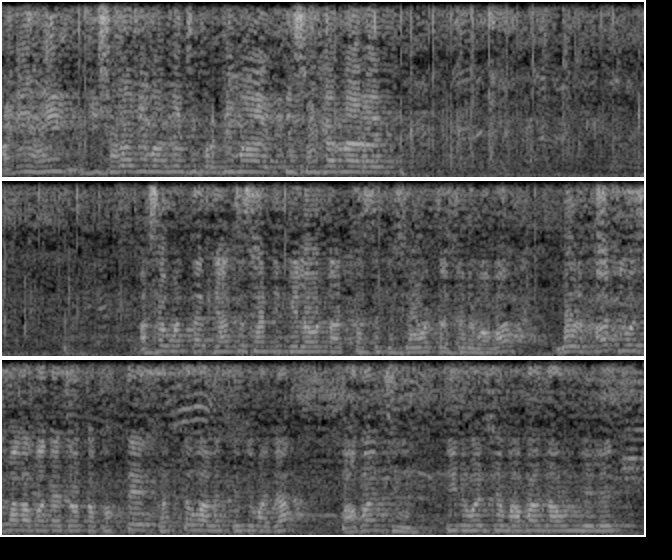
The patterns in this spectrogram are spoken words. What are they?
आणि ही जी शिवाजी महाराजांची प्रतिमा आहे ती स्वीकारणार आहेत. असं म्हणतात याच्यासाठी केला होता अठ्ठाशे की शेवट असेल बाबा. गोड हा दिवस मला बघायचा होता. फक्त एक खंत वालत होती माझ्या बाबांची. तीन वर्ष बाबा जाऊन गेले.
